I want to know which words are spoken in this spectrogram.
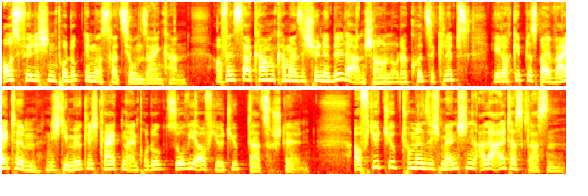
ausführlichen Produktdemonstration sein kann. Auf Instagram kann man sich schöne Bilder anschauen oder kurze Clips, jedoch gibt es bei weitem nicht die Möglichkeiten, ein Produkt so wie auf YouTube darzustellen. Auf YouTube tummeln sich Menschen aller Altersklassen.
